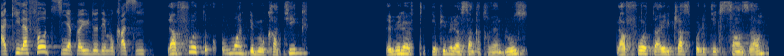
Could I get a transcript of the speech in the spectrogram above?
À qui la faute s'il n'y a pas eu de démocratie? La faute au moins démocratique de depuis 1992, la faute à une classe politique sans âme,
